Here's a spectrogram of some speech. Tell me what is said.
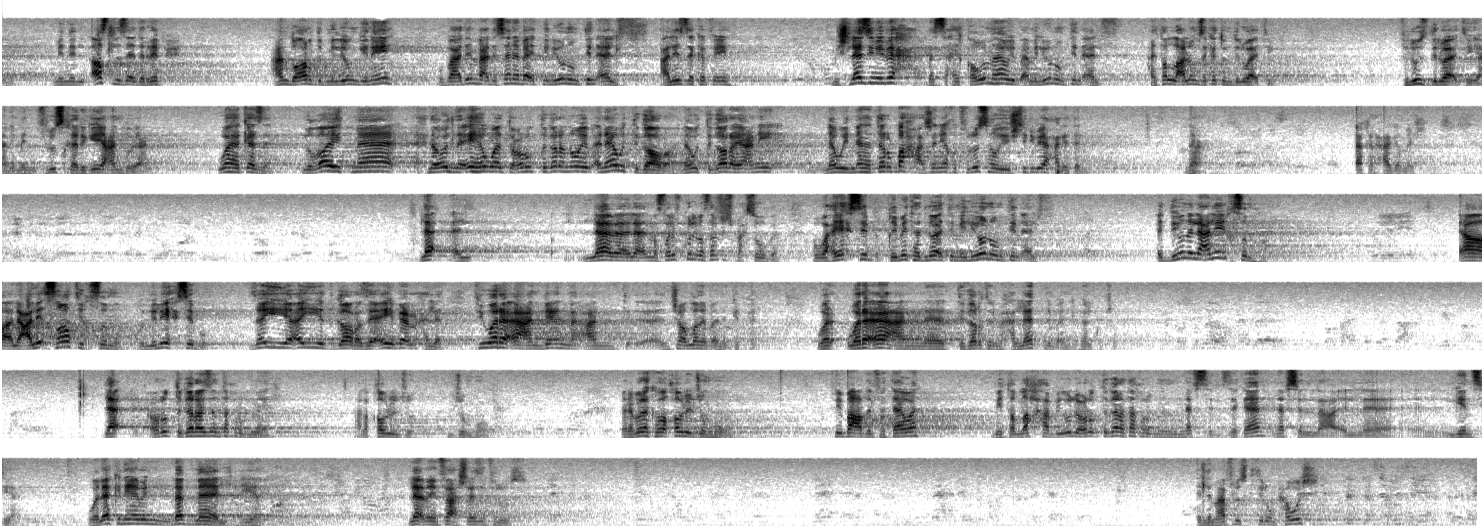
من الأصل زائد الربح. عنده أرض بمليون جنيه وبعدين بعد سنة بقت مليون ومتين ألف. عليه الزكاة في إيه؟ مش لازم يبيعها بس هيقومها ويبقى مليون ومتين ألف. هيطلع لهم زكاتهم دلوقتي. فلوس دلوقتي يعني من فلوس خارجية عنده يعني. وهكذا. لغاية ما إحنا قلنا إيه هو عروض التجارة إن هو يبقى ناوي التجارة. ناوي التجارة يعني ناوي إنها تربح عشان ياخد فلوسها ويشتري بيها حاجة تانية. نعم. آخر حاجة ماشي. لا لا لا المصاريف كل المصاريف مش محسوبة. هو هيحسب قيمتها دلوقتي مليون ومتين ألف. الديون اللي عليه يخصمها. آه اللي عليه اقساط يخصمه واللي ليه يحسبه. زي أي تجارة زي أي بيع محلات. في ورقة عن بيع عن إن شاء الله نبقى نجيبها لكم. ورقة عن تجارة المحلات نبقى نجيبها لكم إن شاء الله. لا عروض تجارة لازم تخرج مال. على قول الجمهور. أنا بقول لك هو قول الجمهور. في بعض الفتاوى بيطلعها بيقول عروض التجارة تخرج من نفس الزكاة نفس الجنس يعني. ولكن هي من باب مال هي لا ما ينفعش لازم فلوس. اللي معاه فلوس كتير ومحوش؟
